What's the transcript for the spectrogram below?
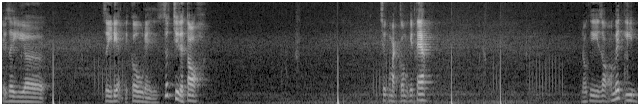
cái dây ờ, dây điện cái câu này rất chi là to. Trước mặt có một cái tem nó ghi rõ made in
